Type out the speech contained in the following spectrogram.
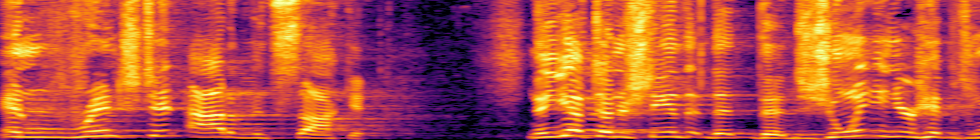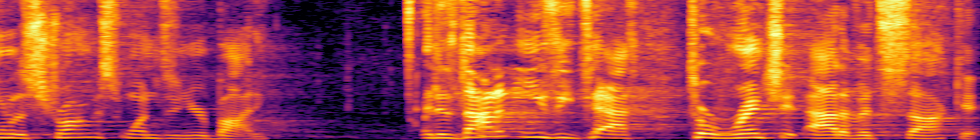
and wrenched it out of its socket. Now, you have to understand that the, the joint in your hip is one of the strongest ones in your body. It is not an easy task to wrench it out of its socket.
